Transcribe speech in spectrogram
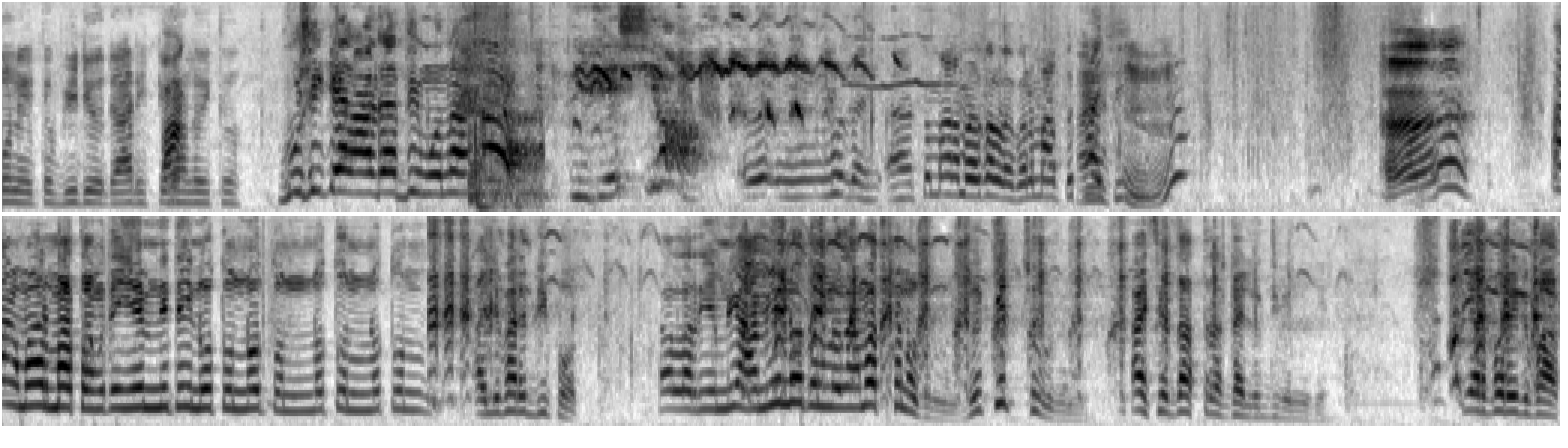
মনে হইতো ভিডিওটা আর একটু ভালো হইতো ঘুষি কে আডা দিব না এ, উম, বুঝাই, আহ, তো মারামারি করা লাগবে না, মার তো খাইছি আমার মাথা মতো এমনিতেই নতুন নতুন নতুন নতুন আইলিভারে বিপদ। আল্লাহর এমনি আমি নতুন লোক, আমার থেকে নতুন লোক। কিচ্ছু বুঝে না। আইসে যাত্রার ডাইলগ দিবেন নিজে এরপরে বাদ।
